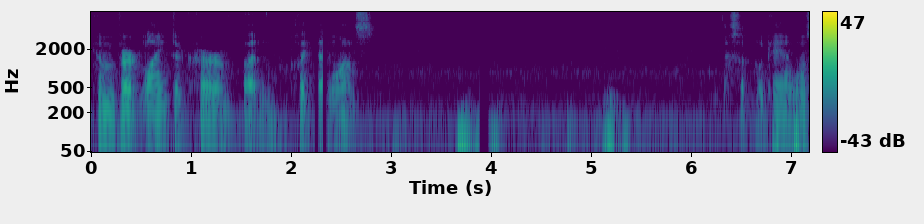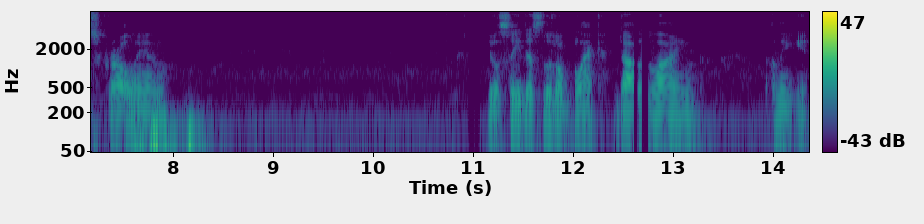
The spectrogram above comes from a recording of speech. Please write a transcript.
convert line to curve button. Click that once. So, okay, I'm going to scroll in. You'll see this little black dotted line on the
